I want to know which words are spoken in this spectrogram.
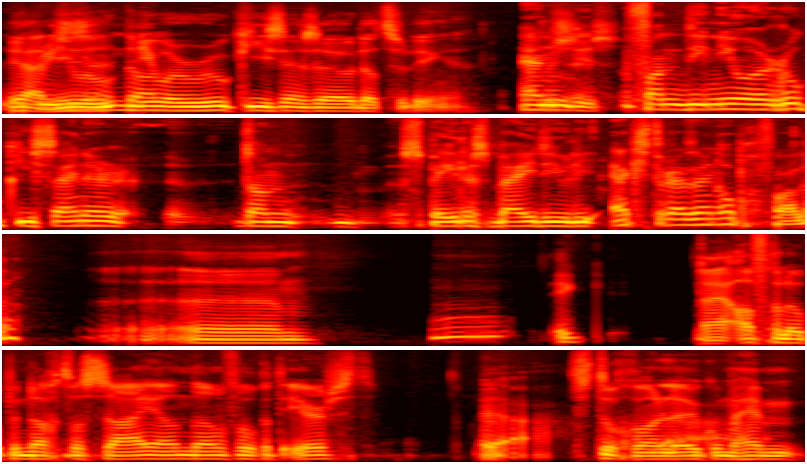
Ja, Preseason nieuwe, dan- nieuwe rookies en zo, dat soort dingen. en precies. van die nieuwe rookies zijn er eh, dan spelers bij die jullie extra zijn opgevallen? Ehm, Ik, nou ja, afgelopen nacht was Zion dan voor het eerst. ja. Het is toch gewoon leuk om hem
